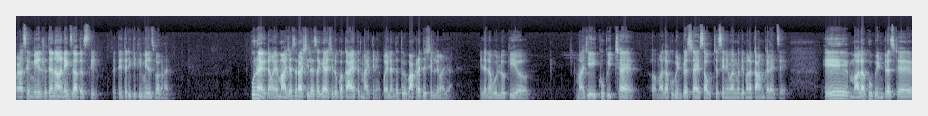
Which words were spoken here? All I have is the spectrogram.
पण असे मेल तर त्यांना अनेक जात असतील तर ते तरी किती मेल्स बघणार? पुन्हा एकदा म्हणजे माझ्याच राशीला सगळे अशी लोक काय येतात माहिती नाही. पहिल्यांदा तुम्ही वाकड्यातच शिरले माझ्या. मी त्यांना बोललो की माझी खूप इच्छा आहे. माझा खूप इंटरेस्ट आहे साऊथच्या सिनेमांमध्ये मला काम करायचं आहे हे मला खूप इंटरेस्ट आहे.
